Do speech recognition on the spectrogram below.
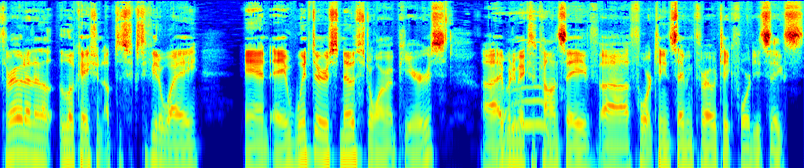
throw it at a location up to 60 feet away, and a winter snowstorm appears. Uh, everybody makes a con save, uh, 14 saving throw, take 46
